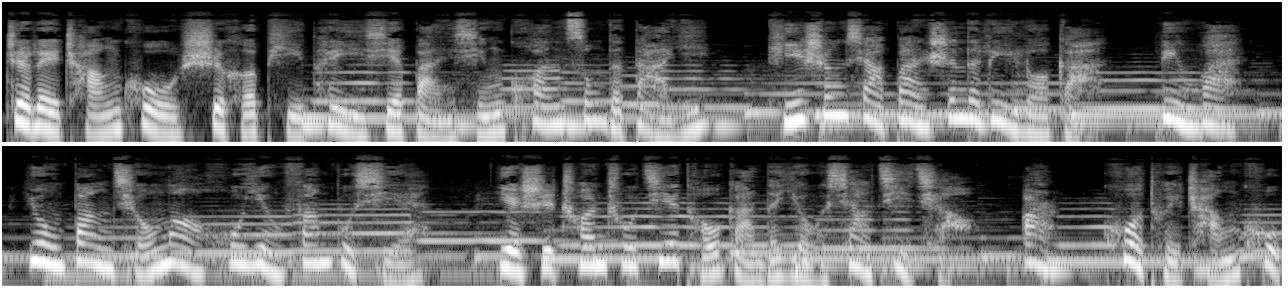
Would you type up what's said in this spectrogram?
这类长裤适合匹配一些版型宽松的大衣，提升下半身的利落感。另外，用棒球帽呼应帆布鞋。也是穿出街头感的有效技巧。二、阔腿长裤，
